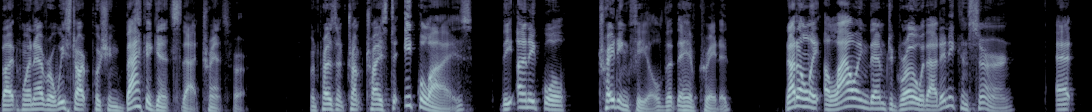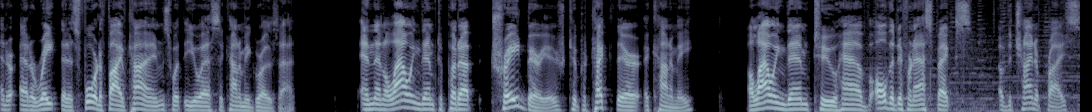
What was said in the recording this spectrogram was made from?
But whenever we start pushing back against that transfer, when President Trump tries to equalize the unequal trading field that they have created, not only allowing them to grow without any concern at, at a rate that is four to five times what the U.S. economy grows at, and then allowing them to put up trade barriers to protect their economy, allowing them to have all the different aspects of the China price,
